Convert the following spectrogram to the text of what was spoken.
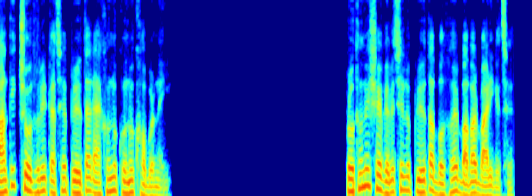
প্রান্তিক চৌধুরীর কাছে প্রিয়তার এখনও কোনো খবর নেই। প্রথমে সে ভেবেছিল প্রিয়তা বোধহয় বাবার বাড়ি গেছে।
